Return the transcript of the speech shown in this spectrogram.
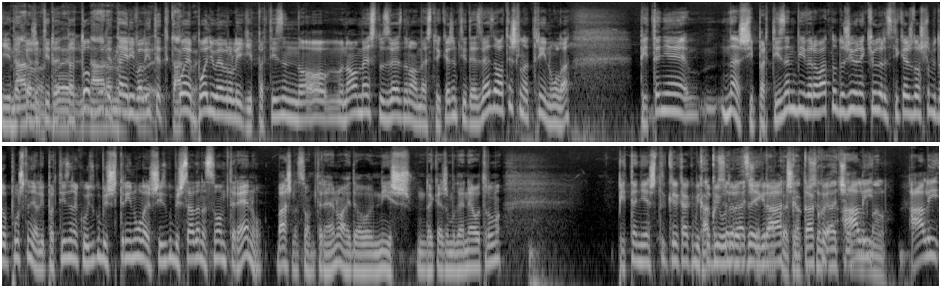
I da naravno, kažem ti da, je, da to naravno, bude taj rivalitet to je, ko je bolji u Evroligi. Partizan na ovom mestu, Zvezda na ovom mestu. I kažem ti da je Zvezda otišla na 3:0 Pitanje je, znaš, i Partizan bi verovatno doživio neki udarac, ti kažeš došlo bi do opuštanja, ali Partizan ako izgubiš 3-0, izgubiš sada na svom terenu, baš na svom terenu, ajde ovo Niš, da kažemo da je neutralno, Pitanje je šta, kako bi kako to bio udarac za igrače, tako, tako je, ali, ali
